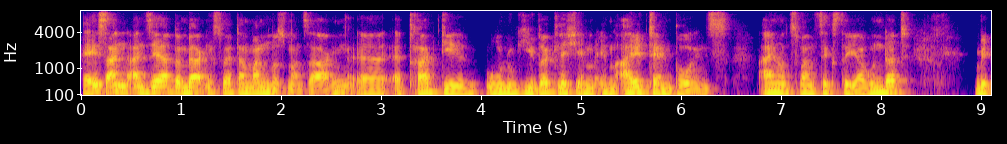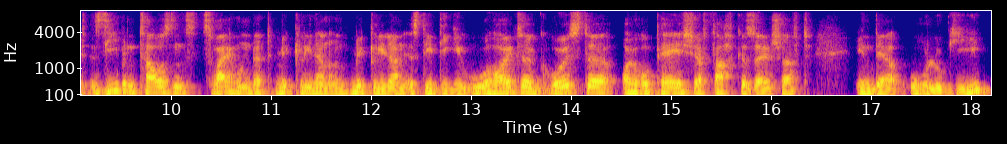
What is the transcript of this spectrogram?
Er ist ein, ein sehr bemerkenswerter Mann, muss man sagen. Er, er treibt die Urologie wirklich im, im Eiltempo ins 21. Jahrhundert. Mit 7200 Mitgliedern und Mitgliedern ist die DGU heute größte europäische Fachgesellschaft in der Urologie.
